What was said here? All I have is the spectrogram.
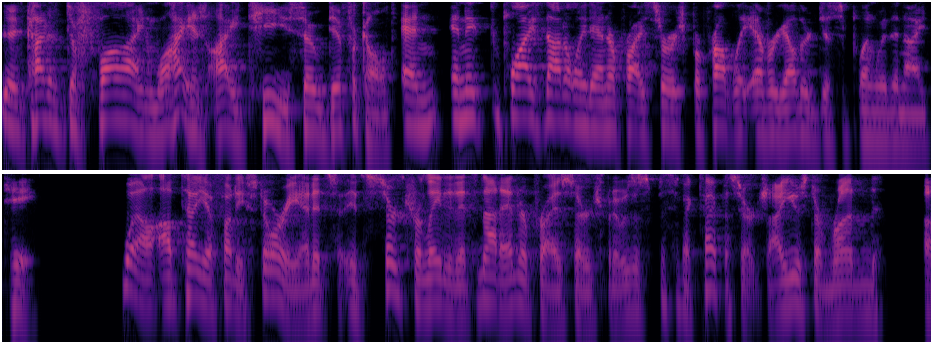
and kind of define why is IT so difficult. And and it applies not only to enterprise search, but probably every other discipline within IT. Well, I'll tell you a funny story, and it's it's search related. It's not enterprise search, but it was a specific type of search. I used to run uh,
